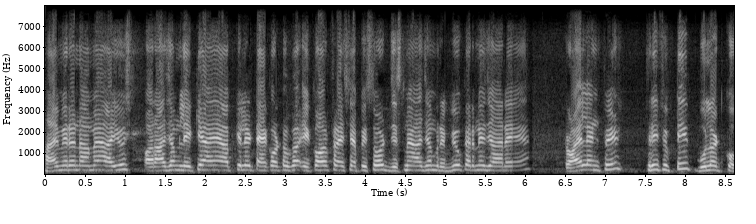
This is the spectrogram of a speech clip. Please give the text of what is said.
हाय, मेरा नाम है आयुष और आज हम लेके आए हैं आपके लिए टैक ऑटो का एक और फ्रेश एपिसोड जिसमें आज हम रिव्यू करने जा रहे हैं रॉयल एनफील्ड 350 बुलेट को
